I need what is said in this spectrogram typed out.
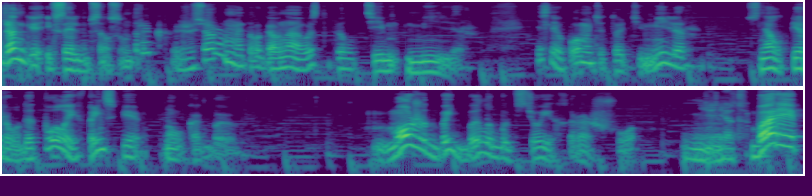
Джанги XL написал саундтрек. Режиссером этого говна выступил Тим Миллер. Если вы помните, то Тим Миллер снял первого Дэдпула, и, в принципе, ну, как бы, может быть, было бы все и хорошо. Нет. Нет. Барри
